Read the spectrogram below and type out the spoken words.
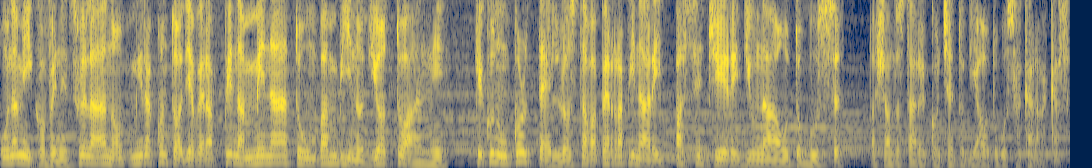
un amico venezuelano mi raccontò di aver appena menato un bambino di 8 anni che con un coltello stava per rapinare i passeggeri di un autobus, lasciando stare il concetto di autobus a Caracas,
